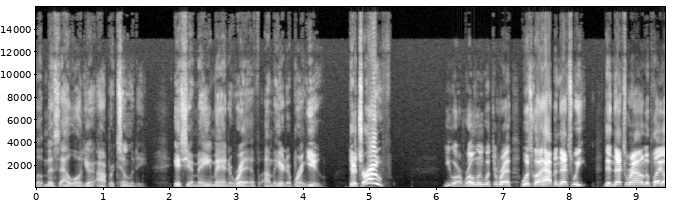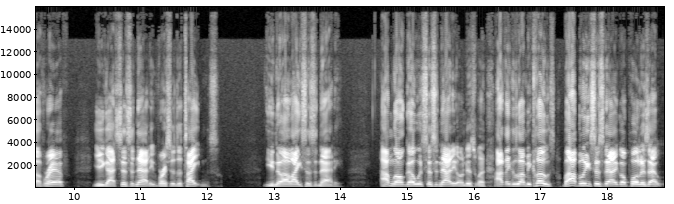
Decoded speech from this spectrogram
but miss out on your opportunity. It's your main man, the Rev. I'm here to bring you the truth. You are rolling with the Rev. What's going to happen next week? The next round of the playoff, Rev? You got Cincinnati versus the Titans. You know I like Cincinnati. I'm going to go with Cincinnati on this one. I think it's going to be close, but I believe Cincinnati going to pull this out.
